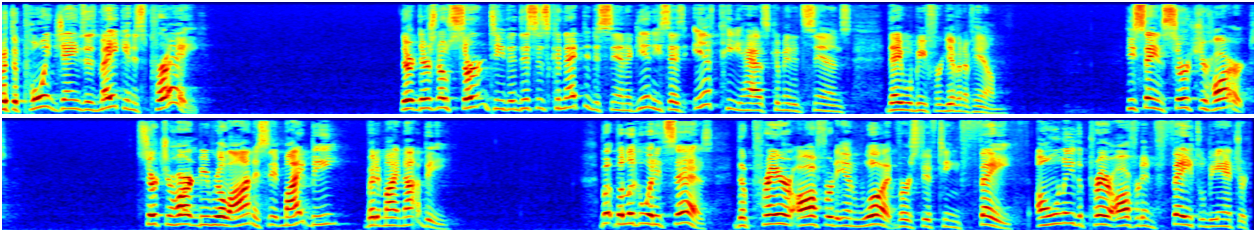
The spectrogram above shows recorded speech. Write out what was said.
But the point James is making is pray. There, there's no certainty that this is connected to sin. Again, he says, if he has committed sins, they will be forgiven of him. He's saying, search your heart. Search your heart and be real honest. It might be, but it might not be. But, but look at what it says. The prayer offered in what? Verse 15 faith. Only the prayer offered in faith will be answered.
